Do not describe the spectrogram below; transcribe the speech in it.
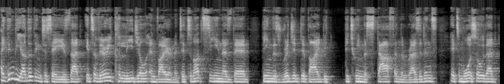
I think the other thing to say is that it's a very collegial environment. It's not seen as there being this rigid divide be- between the staff and the residents. It's more so that,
